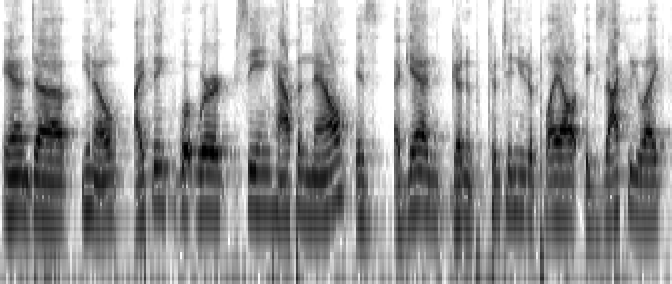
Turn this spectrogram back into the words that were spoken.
And, uh, you know, I think what we're seeing happen now is, again, going to continue to play out exactly like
